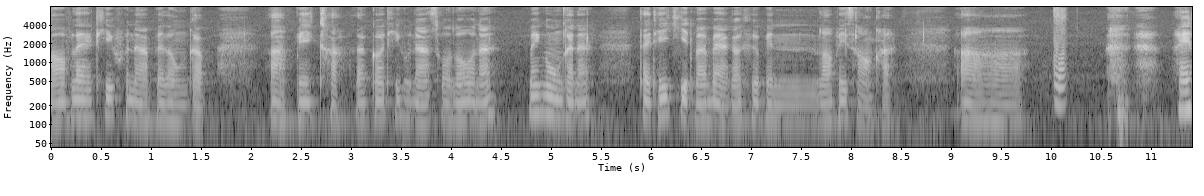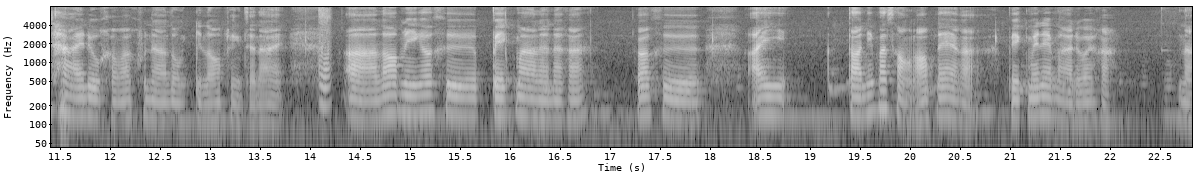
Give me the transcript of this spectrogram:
รอบแรกที่คุณอาไปลงกับอ่าเบคค่ะ แล้วก็ที่คุณอาโซโล่นะ ไม่งงกันนะ แต่ที่ขีดมาแบกก็คือเป็นรอบที่สองค่ะอ่าให้ทายดูค่ะว่าคุณอาลงกี่รอบถึงจะได้ อ่ารอบนี้ก็คือเป๊กมาแล้วนะคะ ก็คือ ไอตอนที่มาสองรอบแรกอะเป๊กไม่ได้มาด้วยค่ะนา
